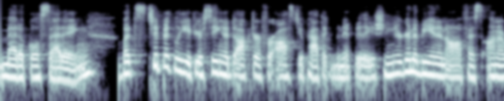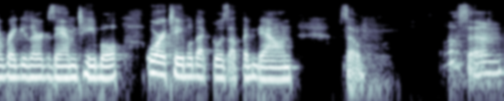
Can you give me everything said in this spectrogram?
medical setting. But typically, if you're seeing a doctor for osteopathic manipulation, you're going to be in an office on a regular exam table or a table that goes up and down. So awesome.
